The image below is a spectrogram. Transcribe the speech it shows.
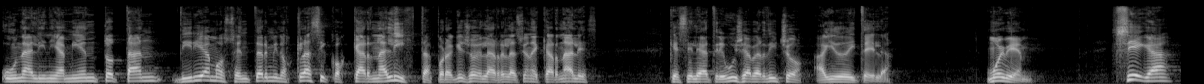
un alineamiento tan, diríamos en términos clásicos, carnalistas, por aquello de las relaciones carnales que se le atribuye haber dicho a Guido de Itela. Muy bien, llega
